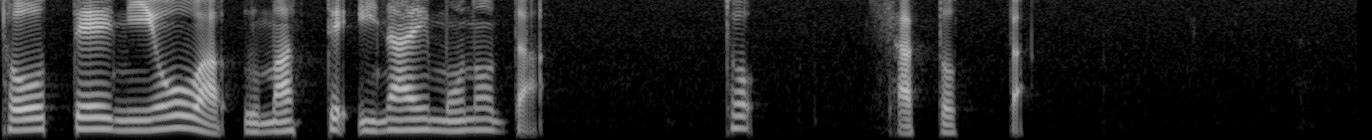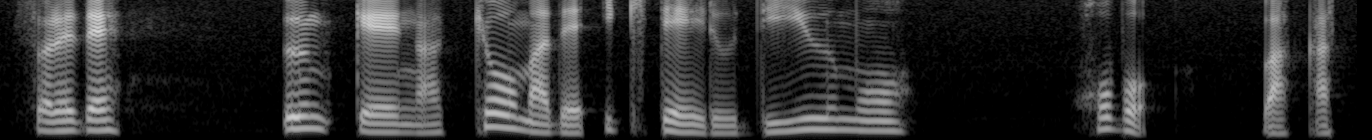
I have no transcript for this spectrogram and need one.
到底仁王は埋まっていないものだと悟った。それで運慶が今日まで生きている理由もほぼ分かった。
